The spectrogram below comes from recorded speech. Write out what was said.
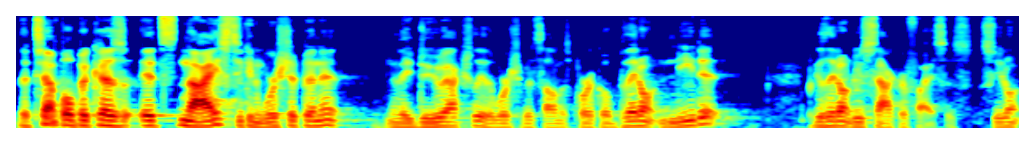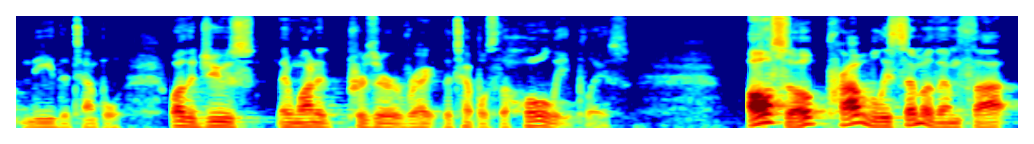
The temple, because it's nice, you can worship in it. And they do, actually. They worship in Solomon's portico, but they don't need it because they don't do sacrifices. So you don't need the temple. While the Jews, they want to preserve, right? The temple's the holy place. Also, probably some of them thought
